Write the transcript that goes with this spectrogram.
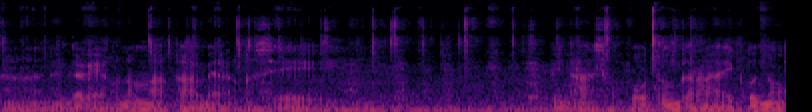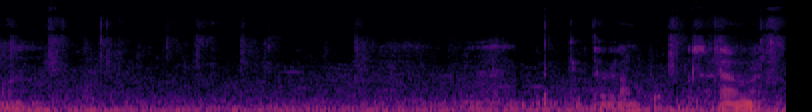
Ah, naglagay ako ng mga camera kasi pinasok po itong garahe ko noon. Dito lang po. Salamat.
